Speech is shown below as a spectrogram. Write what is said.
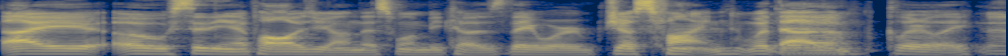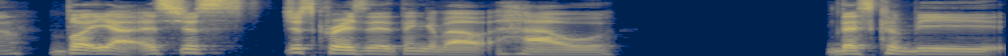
I owe City an apology on this one because they were just fine without Yeah. him, clearly. Yeah. But yeah, it's just just crazy to think about how this could be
